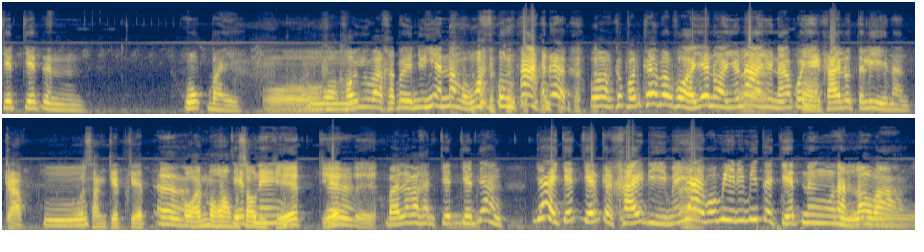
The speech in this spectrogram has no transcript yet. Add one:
เจ็ดเจ็ดนั่นหกใบ โอ้บอกเขาอยู่ว่าขับเบนอยู่เฮียนนำบอกว่าตรงหน้าเด้อเพราะว่าเพิ่นเคยมาพอยายหน่อยอยู่หน้าอยู่นะเพราะยายขายลอตเตอรี่นั่นครับอืมโอ้สั่งเจ็ดเจ็ดเออเพราะอันมาห้องมื้อเช้านี่เจ็ดเจ็ดเลยบาดแล้วว่าคันเจ็ดเจ็ดยัง ยายเจ็ดเจ็ดก็ขายดีไหมอ่ายยายบ่มีนี่มีแต่เจ็ดหนึ่งหั่นเล่าว่าโอ้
